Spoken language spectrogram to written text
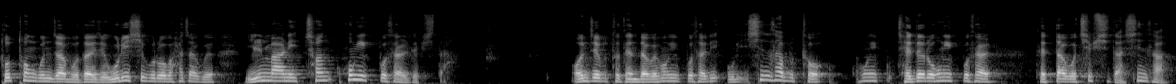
도통군자보다 이제 우리식으로 하자고요. 12,000 홍익보살 됩시다. 언제부터 된다고요? 홍익보살이 우리 신사부터 홍익 제대로 홍익보살 됐다고 칩시다. 신사.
